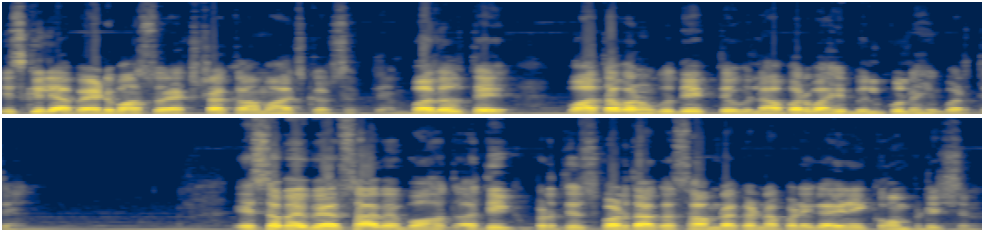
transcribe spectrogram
इसके लिए आप एडवांस और एक्स्ट्रा काम आज कर सकते हैं। बदलते वातावरण को देखते हुए लापरवाही बिल्कुल नहीं बरते। इस समय व्यवसाय में बहुत अधिक प्रतिस्पर्धा का सामना करना पड़ेगा, यानी कॉम्पिटिशन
